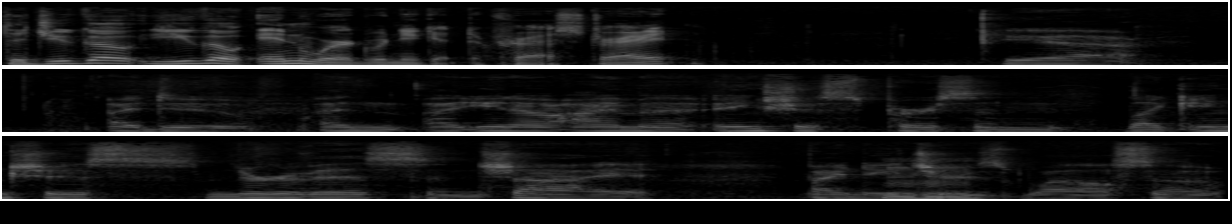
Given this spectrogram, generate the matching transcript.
Did you go? You go inward when you get depressed, right? Yeah, I do, and I, you know, I'm an anxious person, like anxious, nervous, and shy by nature mm-hmm. as well. So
